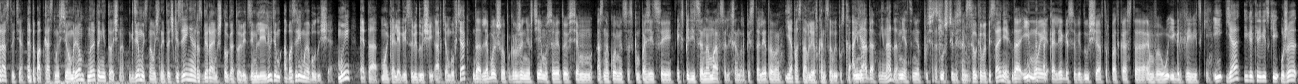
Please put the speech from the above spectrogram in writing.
Здравствуйте, это подкаст «Мы все умрем», но это не точно, где мы с научной точки зрения разбираем, что готовит Земле и людям обозримое будущее. Мы — это мой коллега и соведущий Артем Буфтяк. Да, для большего погружения в тему советую всем ознакомиться с композицией «Экспедиция на Марс» Александра Пистолетова. Я поставлю ее в конце выпуска. А Не я- надо. Не надо? Нет, нет, пусть Хорошо. слушатели сами. Ссылка в описании. Да, и мой коллега, соведущий, автор подкаста МВУ Игорь Кривицкий. И я, Игорь Кривицкий, уже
